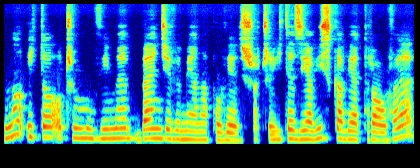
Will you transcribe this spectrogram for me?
no i to, o czym mówimy, będzie wymiana powietrza, czyli te zjawiska wiatrowe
